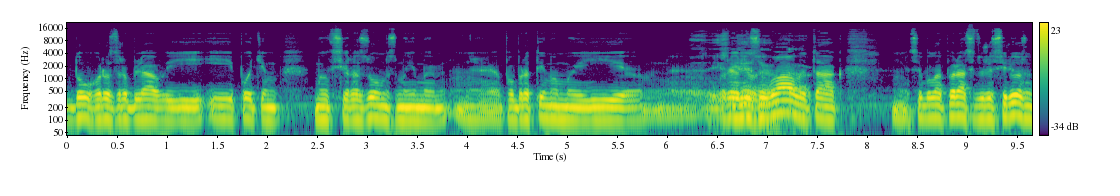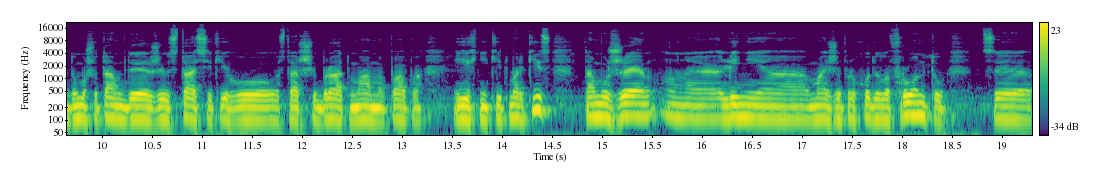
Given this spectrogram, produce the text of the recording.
довго розробляв її, і потім ми всі разом з моїми побратимами її реалізували. так. Так. Це була операція дуже серйозна, тому що там, де жив Стасік, його старший брат, мама, папа і їхній кіт Маркіз, там уже лінія майже проходила фронту. Це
